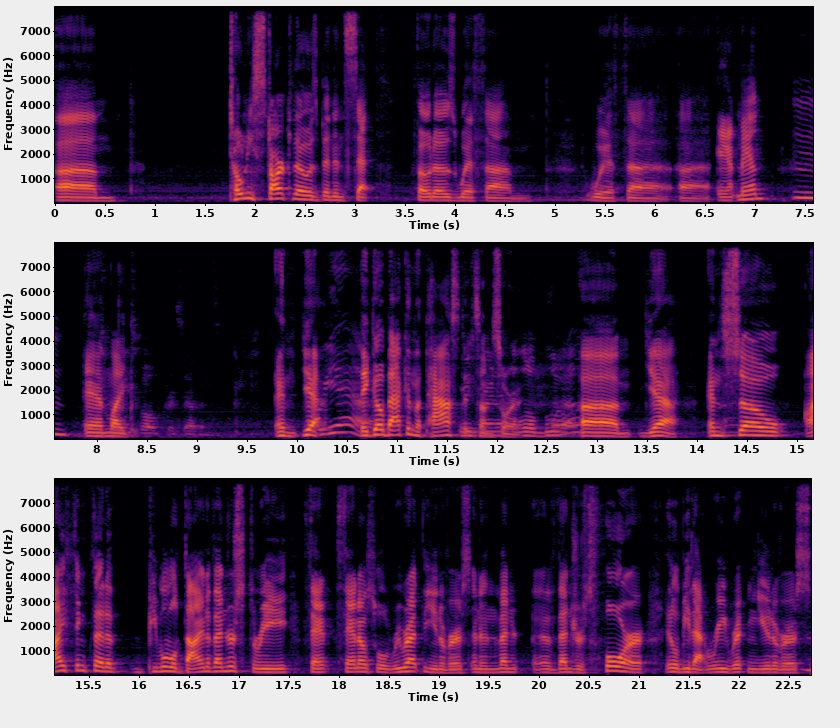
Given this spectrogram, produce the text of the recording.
Um, Tony Stark though has been in set photos with um, with uh, uh, Ant Man, and like He's both Chris Evans. and yeah, Oh, yeah. they go back in the past Where at he's some sort. a little blue Um, yeah, and so I think that if people will die in Avengers three, Th- Thanos will rewrite the universe, and in Aven- Avengers four, it'll be that rewritten universe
